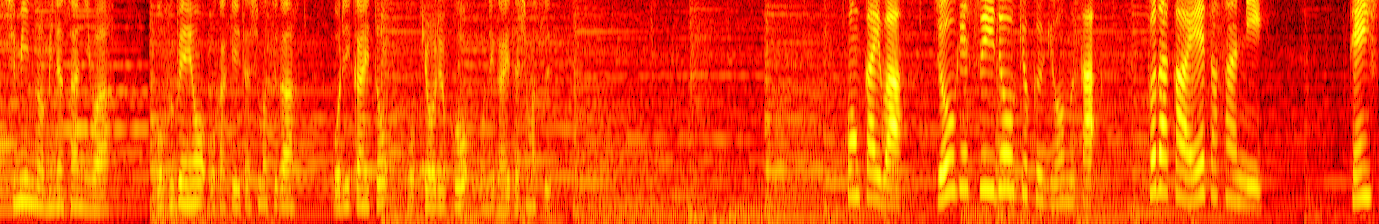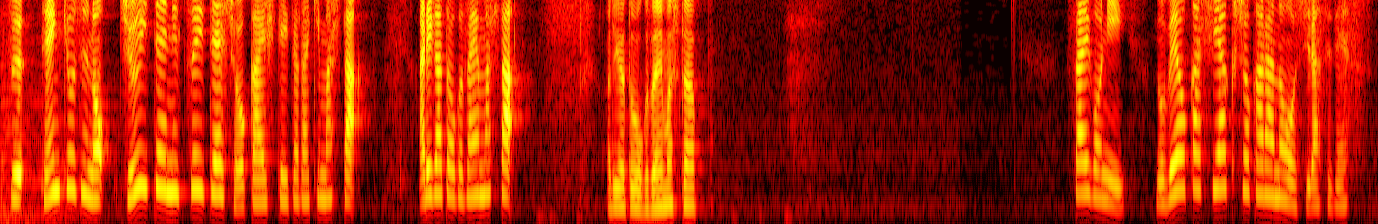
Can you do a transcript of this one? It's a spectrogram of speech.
市民の皆さんにはご不便をおかけいたしますがご理解とご協力をお願いいたします。今回は上下水道局業務課戸高瑛太さんに転出・転居時の注意点について紹介していただきました。ありがとうございました。ありがとうございました。最後に延岡市役所からのお知らせです。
